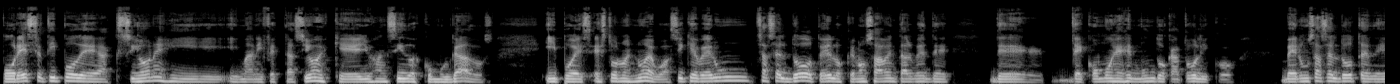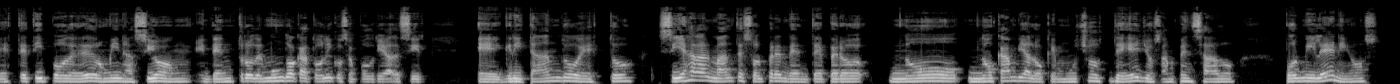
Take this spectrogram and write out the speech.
por ese tipo de acciones y, manifestaciones que ellos han sido excomulgados. Y pues esto no es nuevo. Así que ver un sacerdote, los que no saben tal vez de, de cómo es el mundo católico, ver un sacerdote de este tipo de denominación dentro del mundo católico, se podría decir, eh, gritando esto, sí es alarmante, sorprendente, pero no, no cambia lo que muchos de ellos han pensado por milenios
